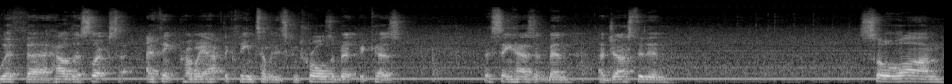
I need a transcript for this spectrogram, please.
with uh, how this looks. I think probably I have to clean some of these controls a bit because this thing hasn't been adjusted in so long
